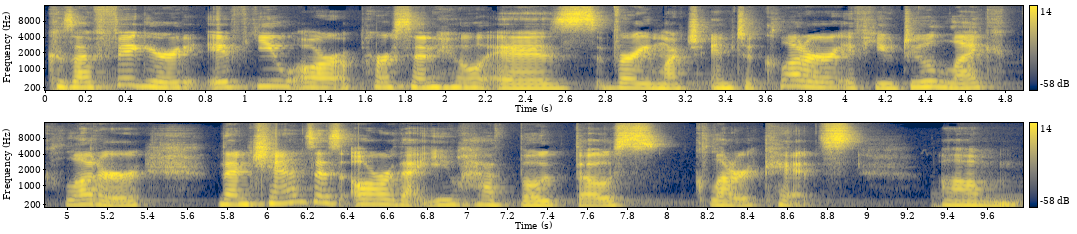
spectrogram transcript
because I figured if you are a person who is very much into clutter, if you do like clutter, then chances are that you have both those clutter kits. Um,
